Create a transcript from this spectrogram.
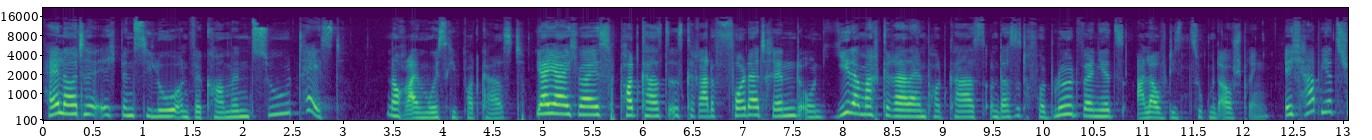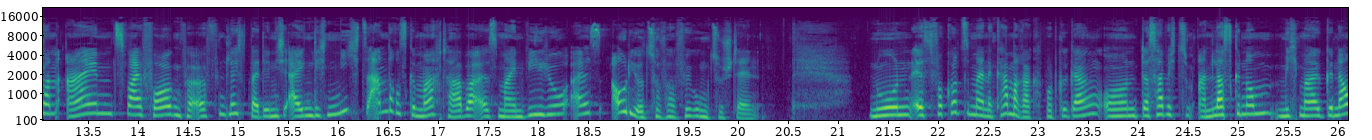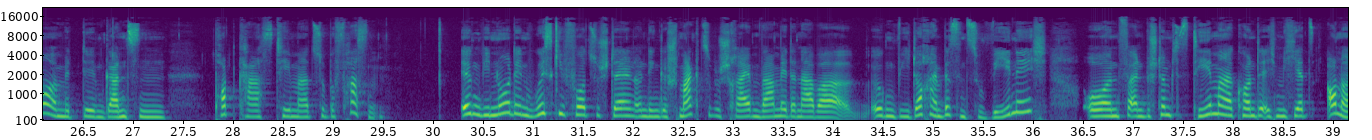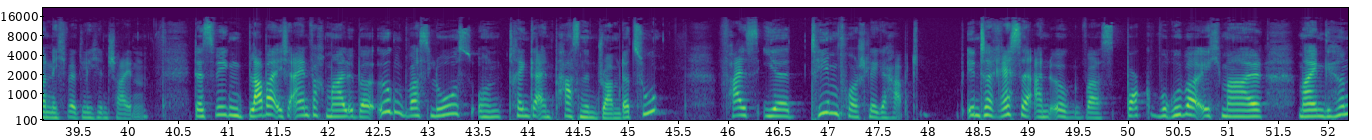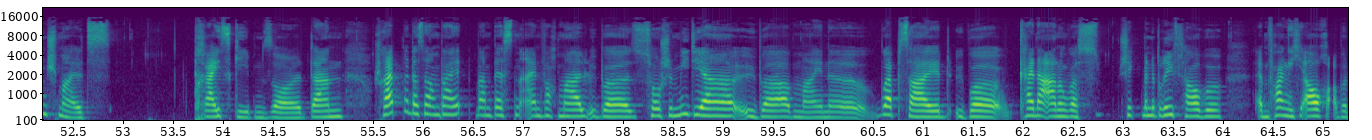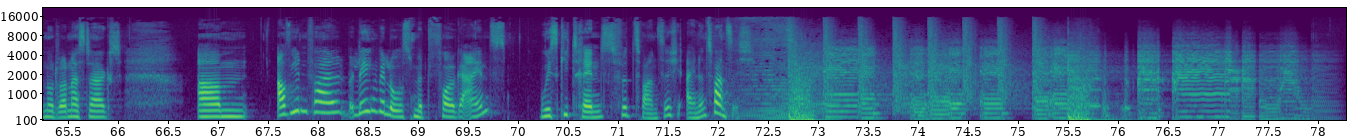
Hey Leute, ich bin Stilu und willkommen zu Taste, noch einem Whisky-Podcast. Ja, ja, ich weiß, Podcast ist gerade voll der Trend und jeder macht gerade einen Podcast und das ist doch voll blöd, wenn jetzt alle auf diesen Zug mit aufspringen. Ich habe jetzt schon ein, zwei Folgen veröffentlicht, bei denen ich eigentlich nichts anderes gemacht habe, als mein Video als Audio zur Verfügung zu stellen. Nun ist vor kurzem meine Kamera kaputt gegangen und das habe ich zum Anlass genommen, mich mal genauer mit dem ganzen Podcast-Thema zu befassen. Irgendwie nur den Whisky vorzustellen und den Geschmack zu beschreiben, war mir dann aber irgendwie doch ein bisschen zu wenig. Und für ein bestimmtes Thema konnte ich mich jetzt auch noch nicht wirklich entscheiden. Deswegen blabber ich einfach mal über irgendwas los und trinke einen passenden Drum dazu. Falls ihr Themenvorschläge habt, Interesse an irgendwas, Bock, worüber ich mal meinen Gehirnschmalz preisgeben soll, dann schreibt mir das am, besten einfach mal über Social Media, über meine Website, über keine Ahnung was, schickt mir eine Brieftaube, empfange ich auch, aber nur donnerstags. Ähm, auf jeden Fall legen wir los mit Folge 1, Whisky Trends für 2021.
